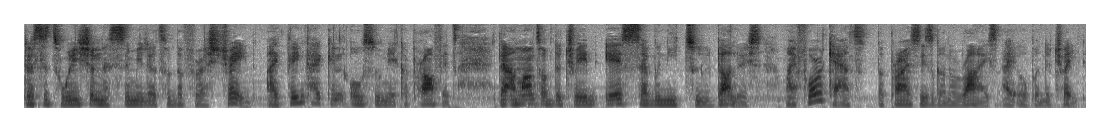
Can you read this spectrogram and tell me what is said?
The situation is similar to the first trade. I think I can also make a profit. The amount of the trade is $72. My forecast, the price is gonna rise. I open the trade.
